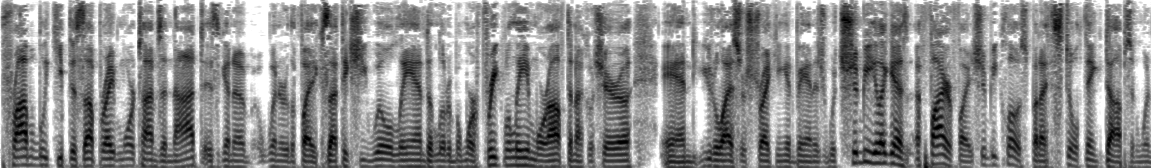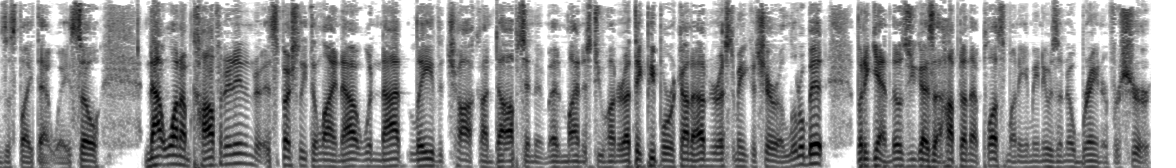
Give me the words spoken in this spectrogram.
probably keep this upright more times than not is going to win her the fight because I think she will land a little bit more frequently, more often on Cachoeira and utilize her striking advantage, which should be like a, a firefight, should be close, but I still think Dobson wins this fight that way. So not one I'm confident in, especially at the line now. I would not lay the chalk on Dobson at, at minus 200. I think people were kind of underestimating Cachoeira a little bit, but again, those of you guys that hopped on that plus money, I mean, it was a no brainer for sure.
